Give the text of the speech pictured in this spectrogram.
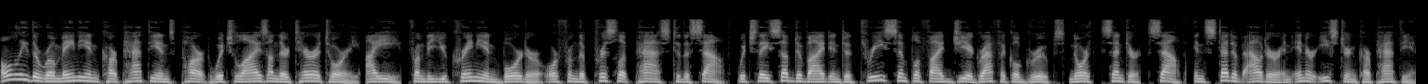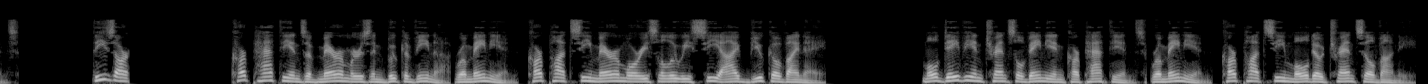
Only the Romanian Carpathians part which lies on their territory i.e., from the Ukrainian border or from the Prislip Pass to the south, which they subdivide into three simplified geographical groups north, center, south, instead of outer and inner eastern Carpathians. These are Carpathians of Maramureș and Bukovina Romanian, Carpații Maramureșului ci Bucovine Moldavian Transylvanian Carpathians Romanian, Carpații Moldo-Transilvanii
